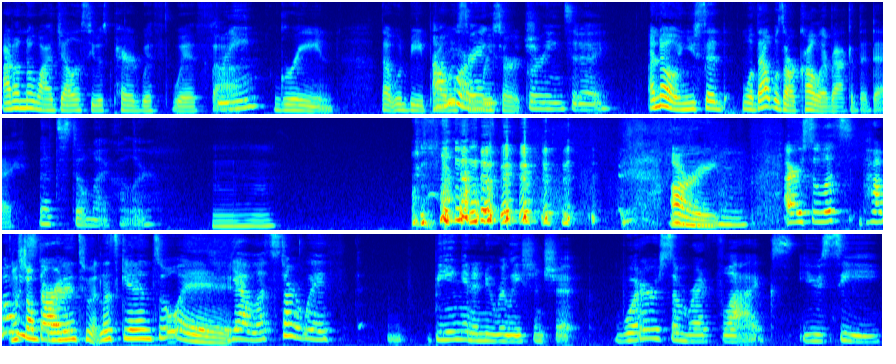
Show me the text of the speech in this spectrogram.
I don't know why jealousy was paired with with uh, Green? green. That would be probably some research. green today. I know, and you said, well, that was our color back in the day. That's still my color. Mm-hmm. All right. All right, so let's. How about Let's we jump start? right into it. Let's get into it. yeah, let's start with being in a new relationship. What are some red flags you see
